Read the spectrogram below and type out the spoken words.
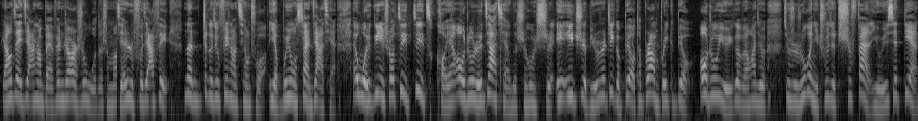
然后再加上百分之二十五的什么节日附加费，那这个就非常清楚，也不用算价钱。哎，我跟你说，最最考验澳洲人价钱的时候是 AA 制，比如说这个 bill 它不让 break bill。澳洲有一个文化就就是如果你出去吃饭，有一些店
